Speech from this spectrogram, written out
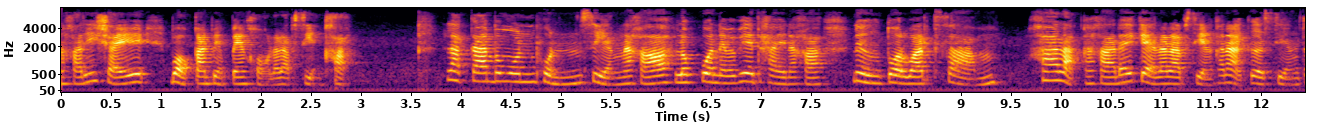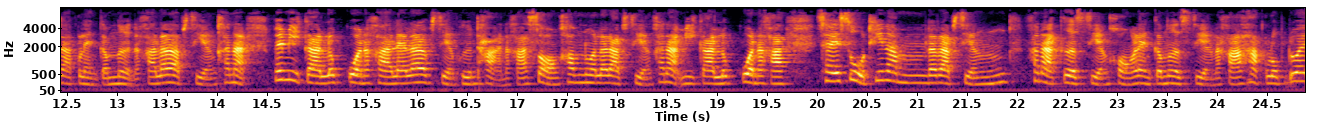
นะคะที่ใช้บอกการเปลี่ยนแปลงของระดับเสียงค่ะ หลักการประมวลผลเสียงนะคะ รบกวนในประเภทไทยนะคะ 1. ตรวจวัด 3 ค่าหลักนะคะ ได้แก่ระดับเสียงขณะเกิดเสียงจากแหล่งกำเนิดนะคะ ระดับเสียงขณะไม่มีการรบกวนนะคะ และระดับเสียงพื้นฐานนะคะ 2. คำนวณระดับเสียงขณะมีการรบกวนนะคะ ใช้สูตรที่นำระดับเสียงขณะเกิดเสียงของแหล่งกำเนิดเสียงนะคะ หักลบด้วย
